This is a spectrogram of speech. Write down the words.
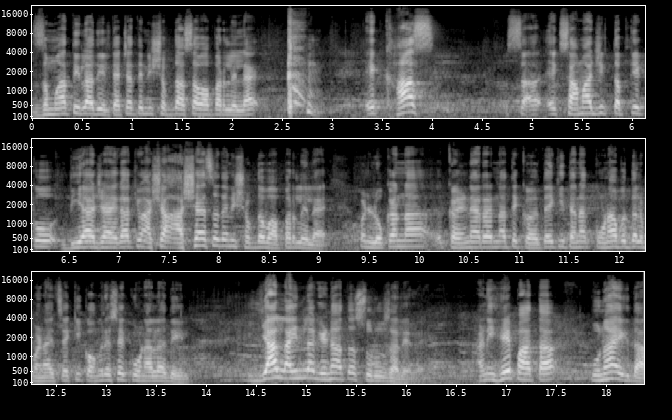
जमातीला देईल. त्याच्यात त्यांनी शब्द असा वापरलेला आहे. एक खास सा, एक सामाजिक तबके को दिया जाएगा किंवा अशा आशयाचा त्यांनी शब्द वापरलेला आहे. पण लोकांना कळणाऱ्यांना ते कळतंय की त्यांना कोणाबद्दल म्हणायचं आहे की काँग्रेस हे कोणाला देईल. या लाईनला घेणं आता सुरू झालेलं आहे. आणि हे पाहता पुन्हा एकदा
